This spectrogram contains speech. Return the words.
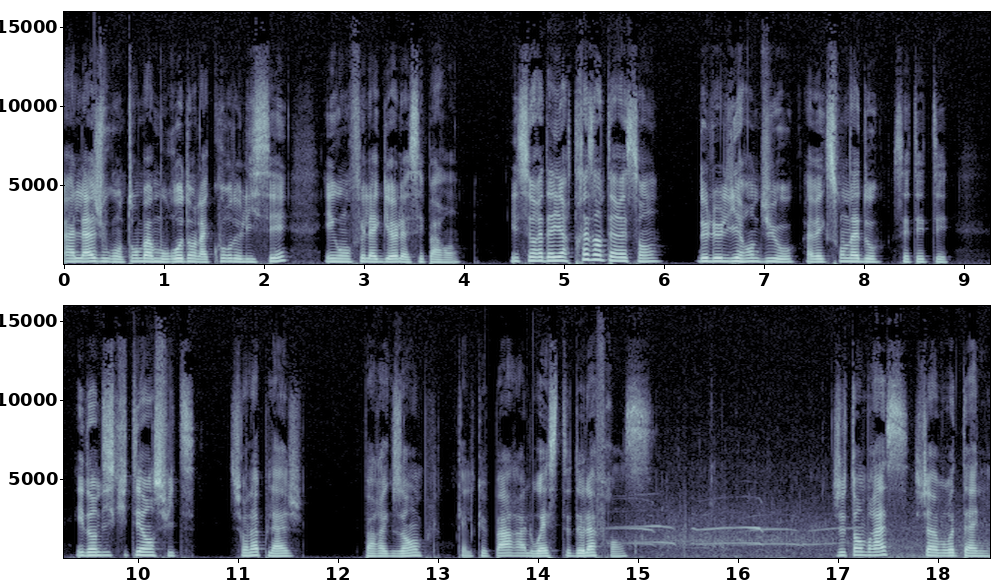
à l'âge où on tombe amoureux dans la cour de lycée et où on fait la gueule à ses parents. Il serait d'ailleurs très intéressant de le lire en duo avec son ado cet été, et d'en discuter ensuite, sur la plage, par exemple, quelque part à l'ouest de la France. Je t'embrasse, chère Bretagne,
